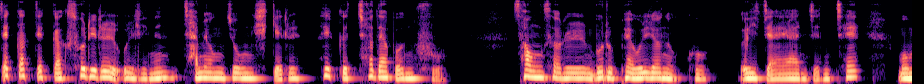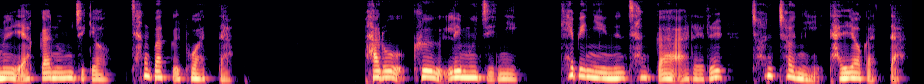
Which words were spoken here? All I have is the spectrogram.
째깍째깍 소리를 울리는 자명종 시계를 흘끗 쳐다본 후 성서를 무릎에 올려놓고 의자에 앉은 채 몸을 약간 움직여 창밖을 보았다. 바로 그 리무진이 케빈이 있는 창가 아래를 천천히 달려갔다.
